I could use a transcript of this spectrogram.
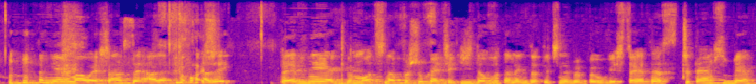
nie małe szanse, ale, No ale pewnie jakby mocno poszukać jakiś dowód anegdotyczny by był. Wiesz co, ja teraz czytałem sobie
